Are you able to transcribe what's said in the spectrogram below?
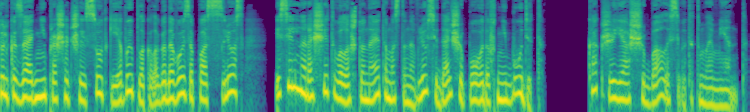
Только за одни прошедшие сутки я выплакала годовой запас слез и сильно рассчитывала, что на этом остановлюсь и дальше поводов не будет. Как же я ошибалась в этот момент.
